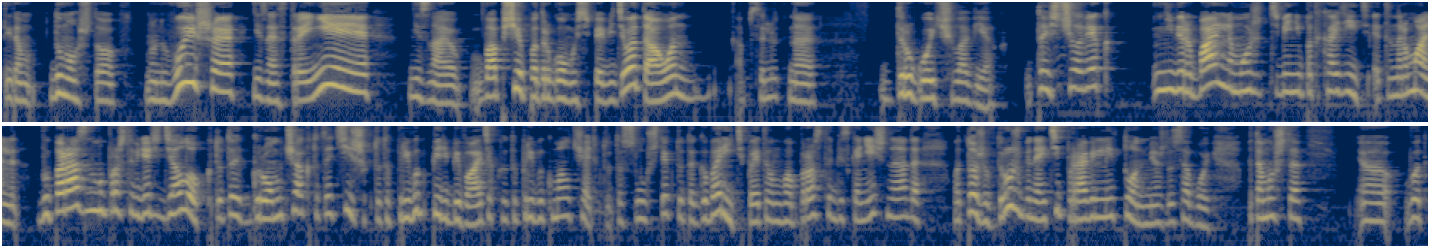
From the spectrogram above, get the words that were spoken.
ты там думал, что он выше, не знаю, стройнее, не знаю, вообще по-другому себя ведет, а он абсолютно другой человек. То есть человек невербально может тебе не подходить, это нормально. Вы по-разному просто ведете диалог. Кто-то громче, а кто-то тише, кто-то привык перебивать, а кто-то привык молчать, кто-то слушать, а кто-то говорить. Поэтому вам просто бесконечно надо вот тоже в дружбе найти правильный тон между собой. Потому что э, вот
